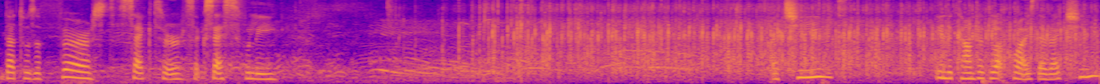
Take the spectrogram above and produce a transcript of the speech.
That was the first sector successfully achieved in the counterclockwise direction.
